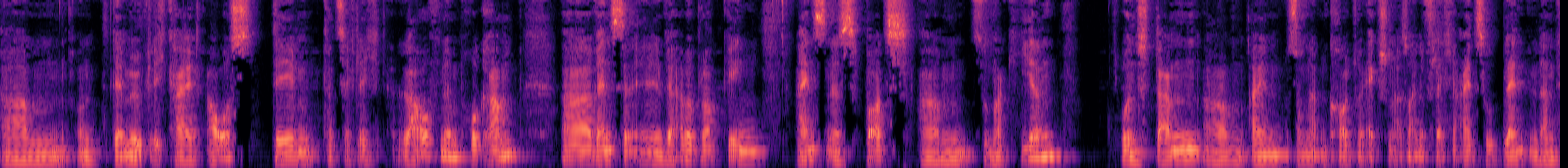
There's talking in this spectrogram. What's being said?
Ähm, und der Möglichkeit aus dem tatsächlich laufenden Programm, äh, wenn es denn in den Werbeblock ging, einzelne Spots ähm, zu markieren und dann ähm, einen sogenannten Call to Action, also eine Fläche einzublenden, dann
